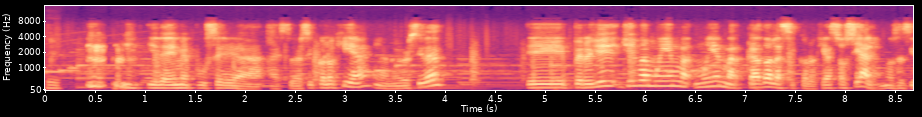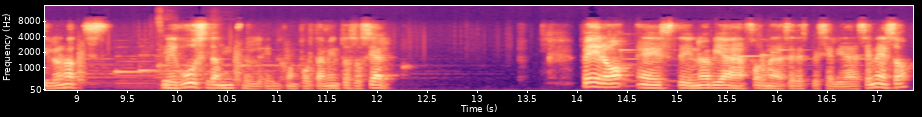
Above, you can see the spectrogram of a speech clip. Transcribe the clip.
y de ahí me puse a, estudiar psicología en la universidad, eh, pero yo, yo, iba muy, muy enmarcado a la psicología social, no sé si lo notes. me gusta mucho el, comportamiento social. Pero este, no había forma de hacer especialidades en eso.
